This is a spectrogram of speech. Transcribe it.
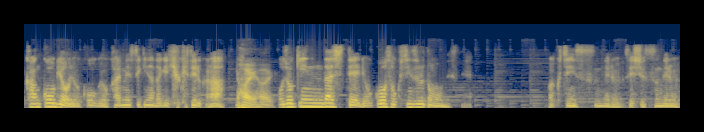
観光業、旅行業、壊滅的な打撃受けてるから、はいはい。補助金出して旅行を促進すると思うんですね。ワクチン進んでる、接種進んでる、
